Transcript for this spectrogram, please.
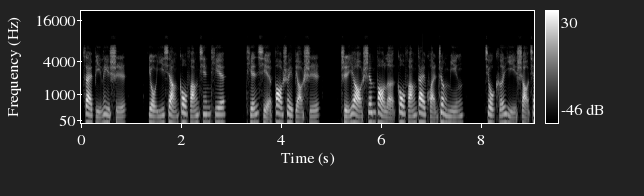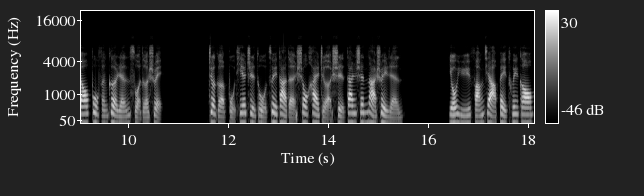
在比利时有一项购房津贴，填写报税表时，只要申报了购房贷款证明，就可以少交部分个人所得税。这个补贴制度最大的受害者是单身纳税人。由于房价被推高，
